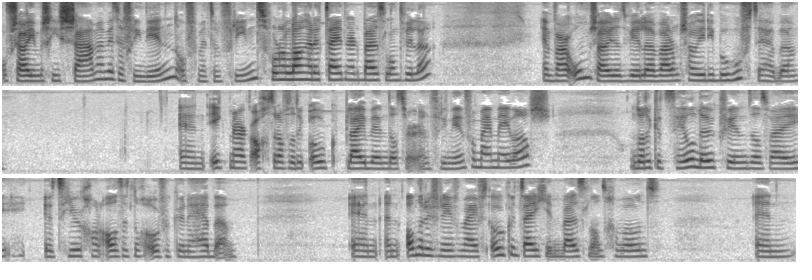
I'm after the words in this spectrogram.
Of zou je misschien samen met een vriendin of met een vriend voor een langere tijd naar het buitenland willen? En waarom zou je dat willen? Waarom zou je die behoefte hebben? En ik merk achteraf dat ik ook blij ben dat er een vriendin van mij mee was. Omdat ik het heel leuk vind dat wij het hier gewoon altijd nog over kunnen hebben. En een andere vriendin van mij heeft ook een tijdje in het buitenland gewoond. En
